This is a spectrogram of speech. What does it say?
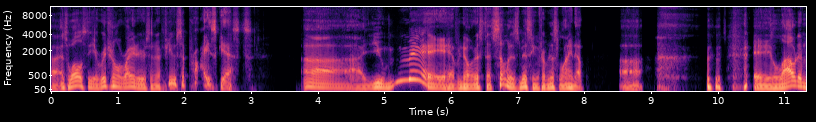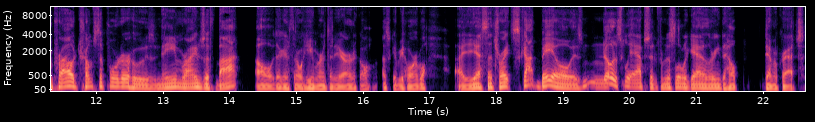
uh, as well as the original writers and a few surprise guests. Uh, you may have noticed that someone is missing from this lineup. A loud and proud Trump supporter whose name rhymes with bot Oh, they're going to throw humor into the article. That's going to be horrible. Uh, yes, that's right. Scott Baio is noticeably absent from this little gathering to help Democrats.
